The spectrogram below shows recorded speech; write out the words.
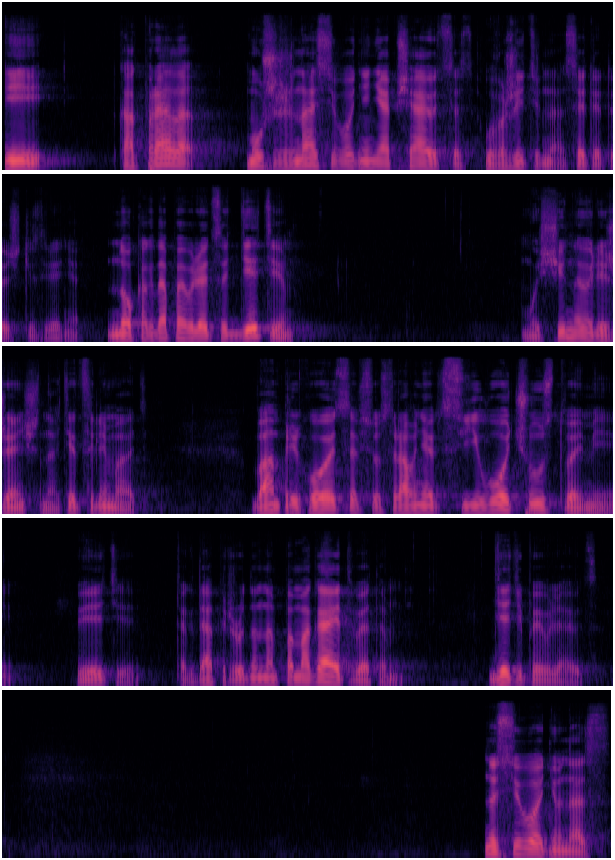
И, как правило, муж и жена сегодня не общаются уважительно с этой точки зрения. Но когда появляются дети, мужчина или женщина, отец или мать, вам приходится все сравнивать с его чувствами. Видите? Тогда природа нам помогает в этом. Дети появляются. Но сегодня у нас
